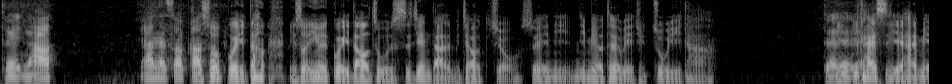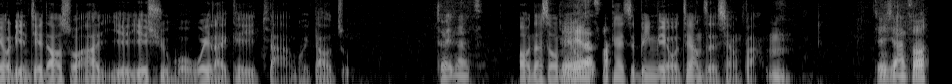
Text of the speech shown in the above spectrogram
对，然后，然后那时候高你说轨道，你说因为轨道组时间打的比较久，所以你你没有特别去注意它。对对。一开始也还没有连接到说啊，也也许我未来可以打轨道组。对，那哦，那时候没有，一开始并没有这样子的想法。嗯。就是想说，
